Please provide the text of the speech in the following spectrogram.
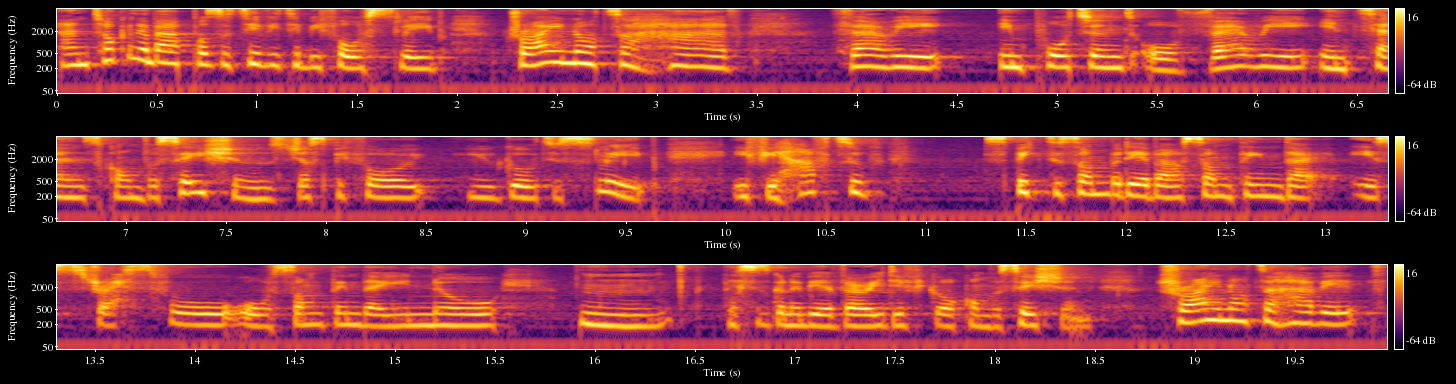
And talking about positivity before sleep, try not to have very important or very intense conversations just before you go to sleep. If you have to speak to somebody about something that is stressful or something that you know mm, this is going to be a very difficult conversation, try not to have it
